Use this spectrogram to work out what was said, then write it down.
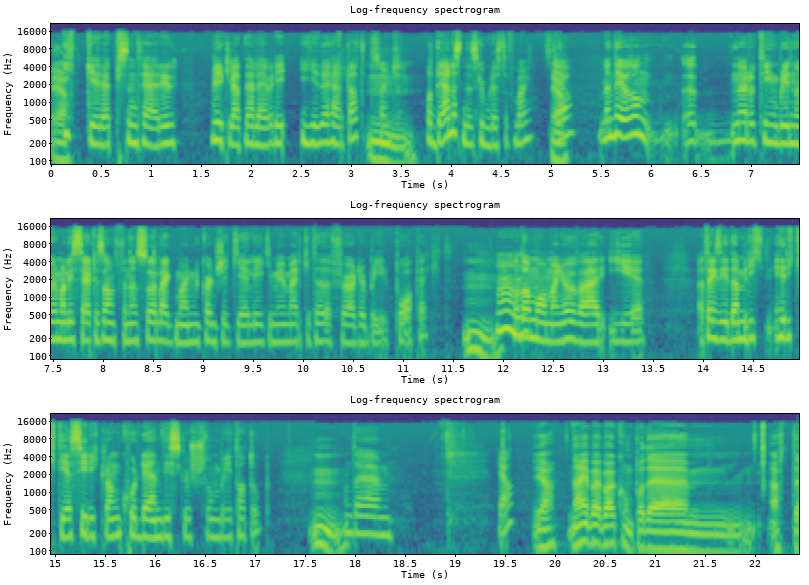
Ja. ikke representerer virkeligheten jeg lever i i det hele tatt. Mm. Og det er nesten det skumleste for meg. Ja. Men det er jo sånn, eh, når ting blir normalisert i samfunnet, så legger man kanskje ikke like mye merke til det før det blir påpekt. Mm. Mm. Og da må man jo være i jeg tenker de riktige sirklene hvor det er en diskurs som blir tatt opp. Mm. Det, ja. Ja. Nei, jeg bare, bare kom på det mm, at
